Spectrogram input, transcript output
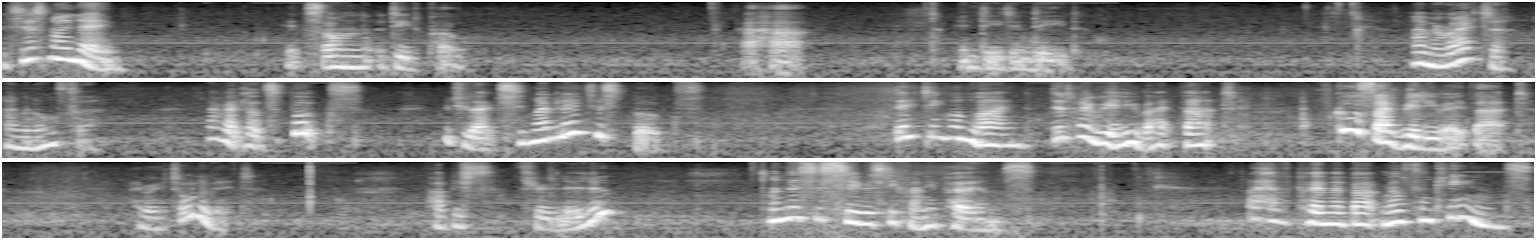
It is my name. It's on a deed poll. Aha. Indeed, indeed. I'm a writer. I'm an author. I write lots of books. Would you like to see my latest books? Dating online. Did I really write that? Of course I really wrote that. I wrote all of it. Published through Lulu. And this is Seriously Funny Poems. I have a poem about Milton Keynes.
